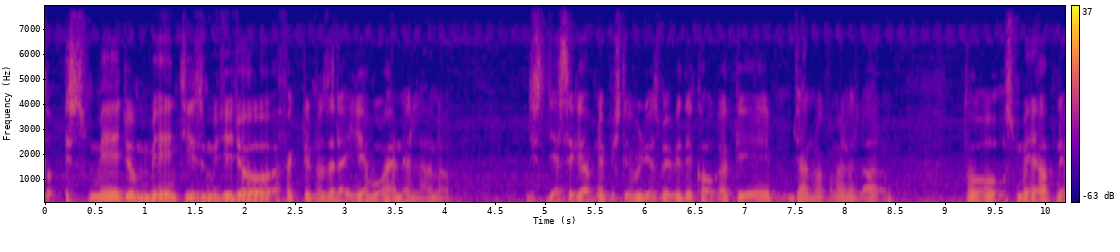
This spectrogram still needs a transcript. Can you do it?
तो इसमें जो मेन चीज़ मुझे जो अफेक्टिव नज़र आई है, वो है नहलाना। जिस, जैसे कि आपने पिछली वीडियोस में भी देखा होगा कि जानवर को मैं नहला रहा हूँ। तो उसमें आपने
